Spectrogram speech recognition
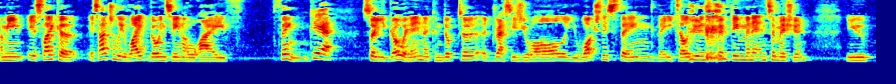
I mean, it's like a. It's actually like going seeing a live thing. Yeah. So you go in, a conductor addresses you all, you watch this thing that he tells you is a 15 minute intermission, you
